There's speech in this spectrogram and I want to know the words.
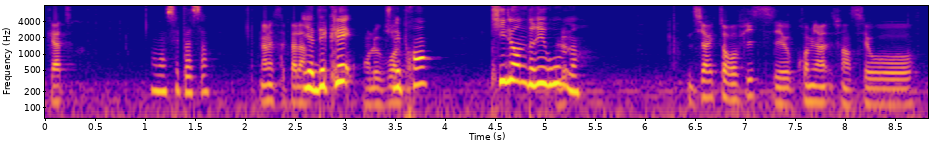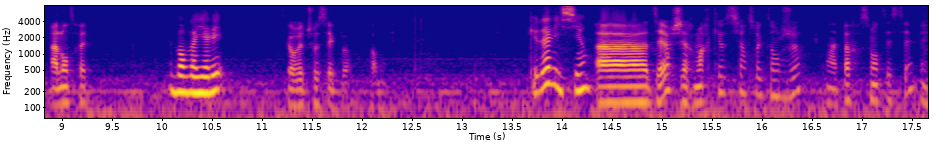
4. Oh Non, c'est pas ça. Non, mais c'est pas là. Il y a des clés. On le Je voit. les prends. Key Laundry Room. Director office, c'est au premier. Enfin, c'est au. à l'entrée. Eh ben, on va y aller. C'est au rez-de-chaussée, quoi. Pardon. Que dalle ici. Hein. Euh, D'ailleurs, j'ai remarqué aussi un truc dans le jeu. On n'a pas forcément testé, mais.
